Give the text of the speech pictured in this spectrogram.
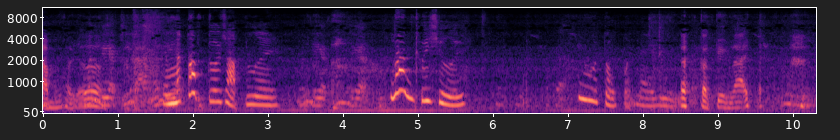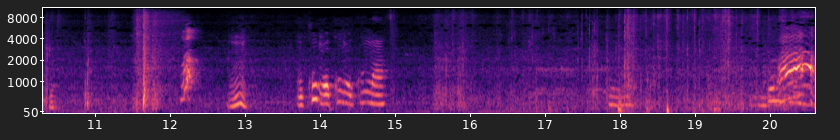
ต่ำของข่อยเด้มันอเรียกที่หลังมันยังไม่ต้องดูสับเลยเรียกเรียกนั่นเฉยๆดูตกปันไดดูก็เก่งไรอืมเอาครึ่งเอาครึ่งเอาครึ่งมา อ้าว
